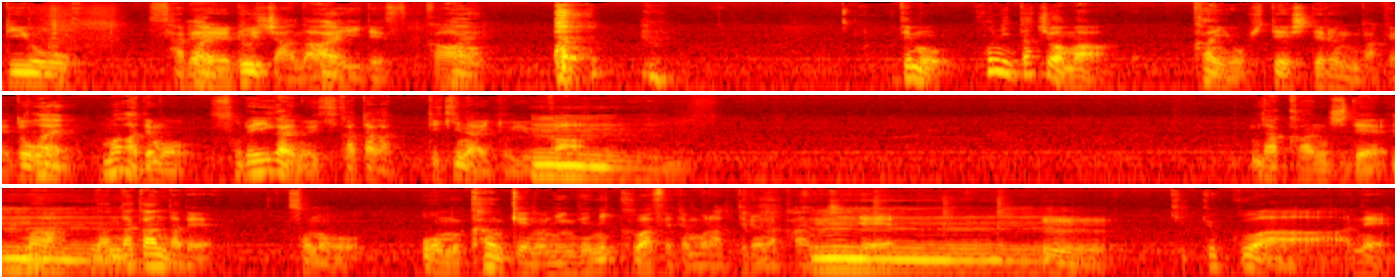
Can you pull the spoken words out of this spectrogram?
利用されるじゃないですか、はいでも本人たちはまあ関与を否定してるんだけど、はい。まあでもそれ以外の生き方ができないとーいうか、んな感じで、うん。まあなんだかんだでそのオウム関係の人間に食わせてもらってるような感じで、ううん。ん結局はね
